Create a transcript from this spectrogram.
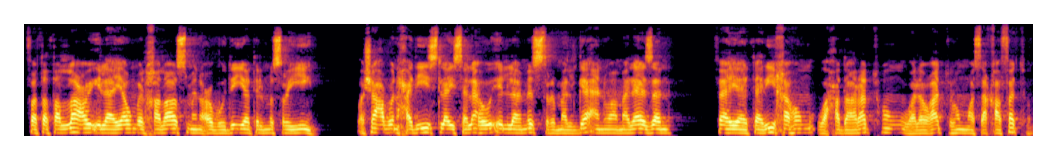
فتطلعوا إلى يوم الخلاص من عبودية المصريين. وشعب حديث ليس له إلا مصر ملجأ وملاذا فهي تاريخهم وحضارتهم ولغتهم وثقافتهم.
